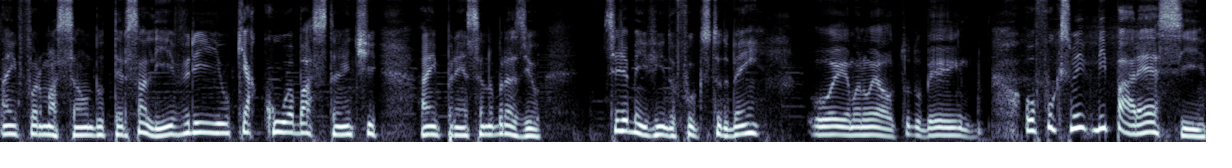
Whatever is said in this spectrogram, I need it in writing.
a informação do Terça Livre e o que acua bastante a imprensa no Brasil. Seja bem-vindo, Fux, tudo bem? Oi, Emanuel, tudo bem? O Fux, me, me, parece,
